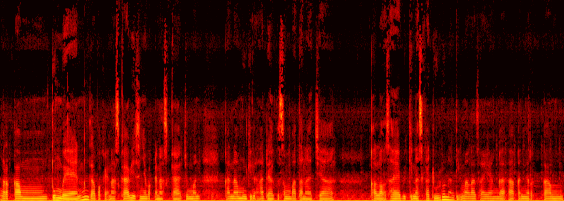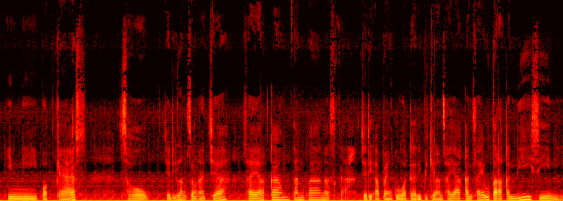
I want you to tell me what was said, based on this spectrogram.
ngerekam tumben nggak pakai naskah biasanya pakai naskah. Cuman karena mungkin ada kesempatan aja kalau saya bikin naskah dulu nanti malah saya nggak akan ngerekam ini podcast. So jadi langsung aja saya rekam tanpa naskah. Jadi apa yang keluar dari pikiran saya akan saya utarakan di sini.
